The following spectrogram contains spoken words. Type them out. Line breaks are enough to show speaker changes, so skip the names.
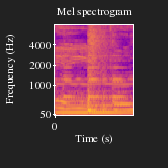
tempo.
